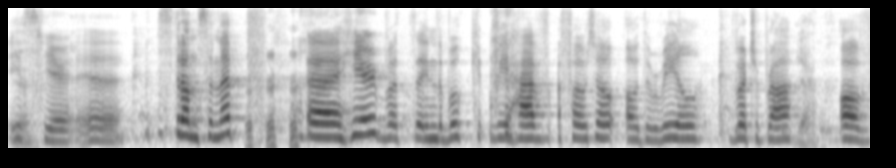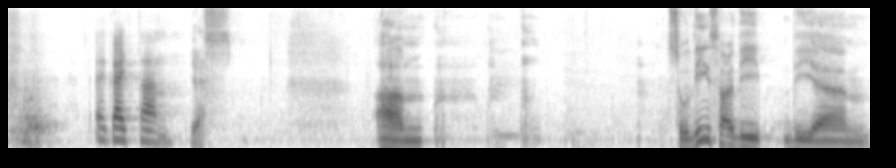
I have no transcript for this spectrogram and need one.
is here. Uh, Strandsenep uh, here, but in the book we have a photo of the real vertebra Yeah. of uh, Gaitan. Yes. Um, so these are the the um,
